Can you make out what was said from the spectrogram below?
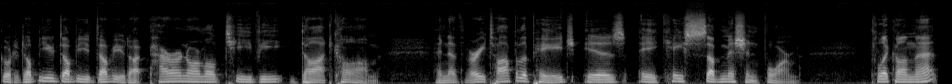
go to www.paranormaltv.com. And at the very top of the page is a case submission form. Click on that,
